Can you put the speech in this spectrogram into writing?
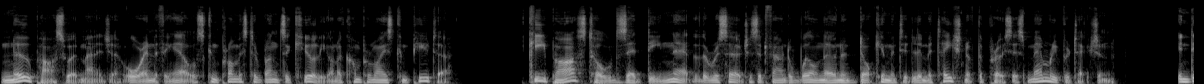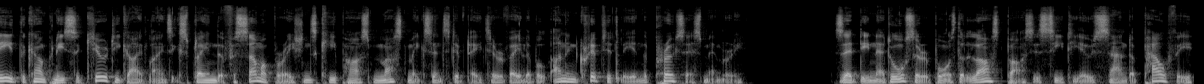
No password manager or anything else can promise to run securely on a compromised computer. KeePass told ZDNet that the researchers had found a well known and documented limitation of the process memory protection, Indeed, the company's security guidelines explain that for some operations, KeePass must make sensitive data available unencryptedly in the process memory. ZDNet also reports that LastPass's CTO Sandor Palfy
